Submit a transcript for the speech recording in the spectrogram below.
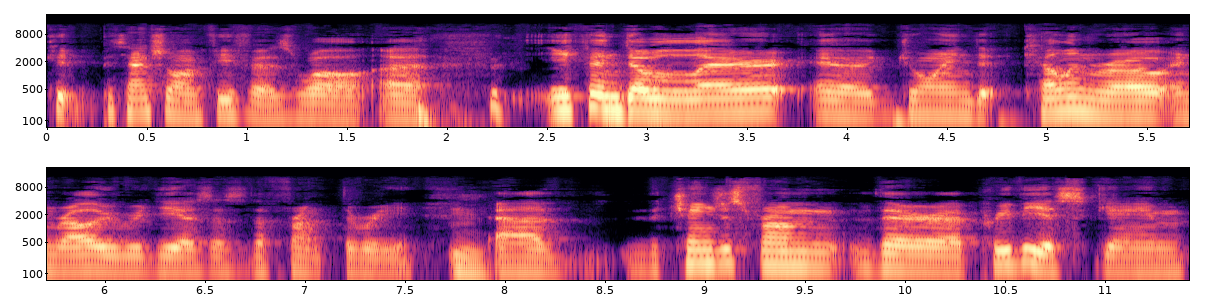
good potential on FIFA as well. Uh, Ethan Dobbelaere uh, joined Kelyn Rowe and Raul Ruiz as the front three. Mm. Uh, the changes from their uh, previous game,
